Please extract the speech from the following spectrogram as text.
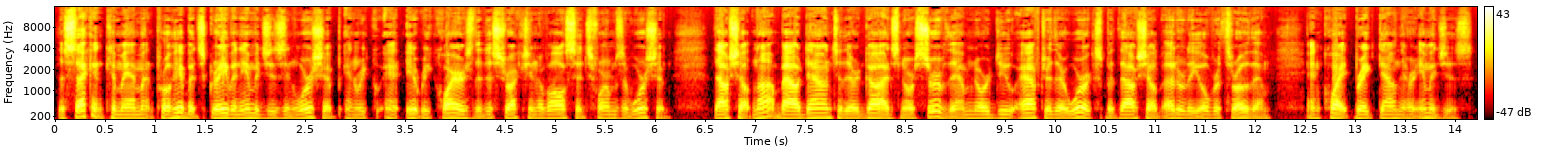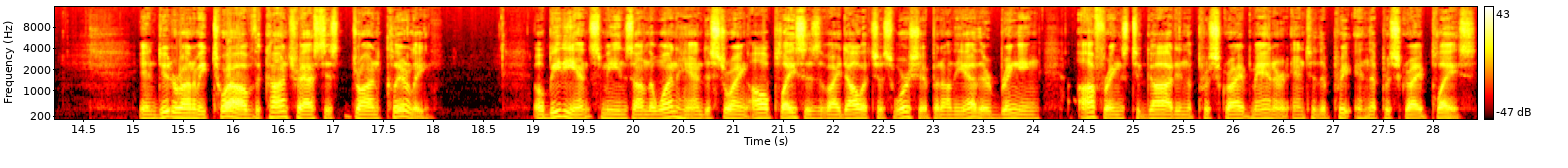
The second commandment prohibits graven images in worship, and it requires the destruction of all such forms of worship. Thou shalt not bow down to their gods, nor serve them, nor do after their works, but thou shalt utterly overthrow them, and quite break down their images. In Deuteronomy 12, the contrast is drawn clearly. Obedience means, on the one hand, destroying all places of idolatrous worship, and on the other, bringing offerings to God in the prescribed manner and to the pre- in the prescribed place.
